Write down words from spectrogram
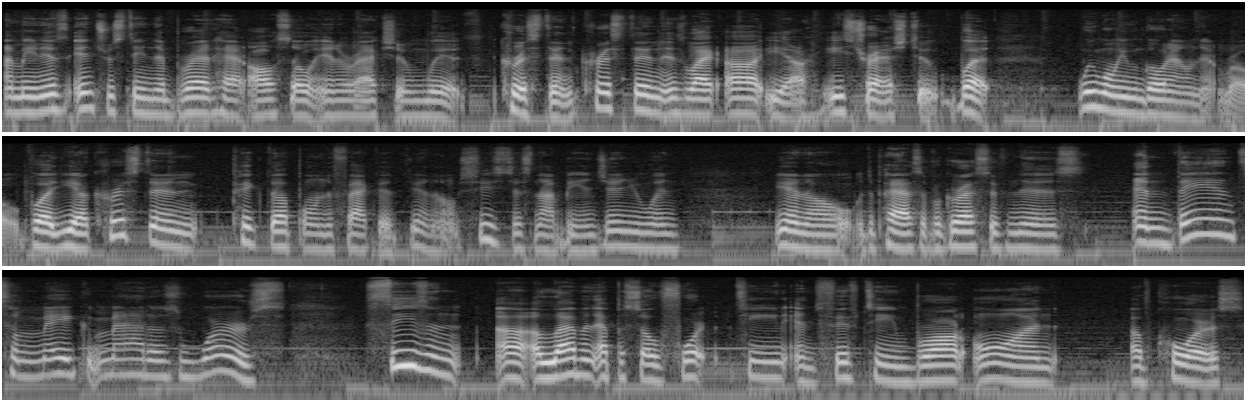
I mean, it's interesting that Brett had also interaction with Kristen. Kristen is like, uh, yeah, he's trash too. But we won't even go down that road. But yeah, Kristen picked up on the fact that, you know, she's just not being genuine, you know, the passive aggressiveness. And then to make matters worse, season uh, 11, episode 14 and 15 brought on of course,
